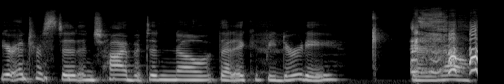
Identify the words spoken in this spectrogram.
you're interested in chai but didn't know that it could be dirty, there you go.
